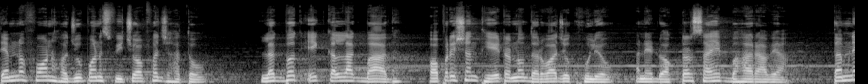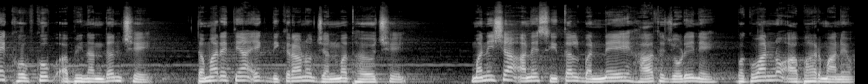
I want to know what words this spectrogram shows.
તેમનો ફોન હજુ પણ સ્વિચ ઓફ જ હતો. લગભગ એક કલાક બાદ ઓપરેશન થિયેટરનો દરવાજો ખુલ્યો અને ડૉક્ટર સાહેબ બહાર આવ્યા. તમને ખૂબ ખૂબ અભિનંદન છે. તમારે ત્યાં એક દીકરાનો જન્મ થયો છે. મનીષા અને શીતલ બંનેએ હાથ જોડીને ભગવાનનો આભાર માન્યો.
